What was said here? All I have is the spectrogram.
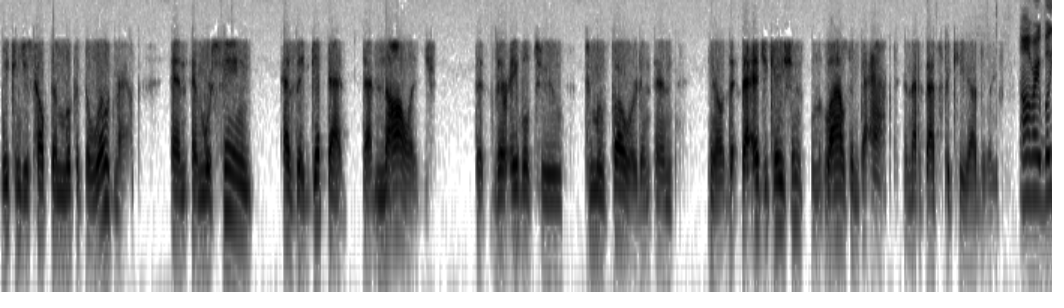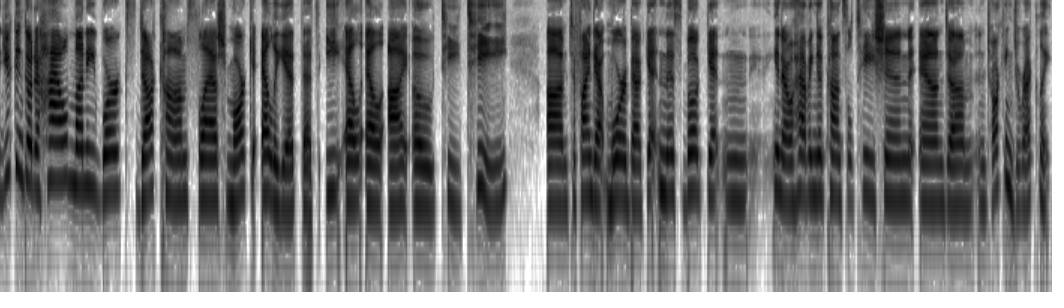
We can just help them look at the roadmap. And and we're seeing as they get that that knowledge that they're able to to move forward and and you know the, the education allows them to act and that that's the key i believe All right. Well, you can go to howmoneyworks.com slash Mark Elliott. That's E L L I O T T um, to find out more about getting this book, getting, you know, having a consultation and, um, and talking directly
